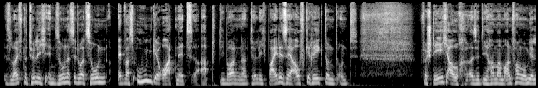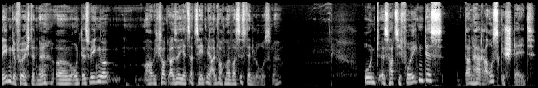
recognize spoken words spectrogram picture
Das läuft natürlich in so einer Situation etwas ungeordnet ab. Die waren natürlich beide sehr aufgeregt und, und verstehe ich auch. Also die haben am Anfang um ihr Leben gefürchtet. Ne? Ähm, und deswegen äh, habe ich gesagt, also jetzt erzählt mir einfach mal, was ist denn los? Ne? Und es hat sich Folgendes dann herausgestellt.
